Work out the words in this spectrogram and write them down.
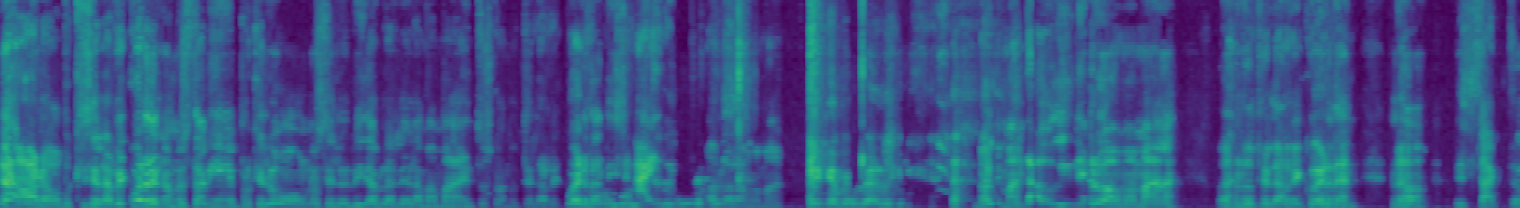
No, no, porque se la recuerden a uno está bien, porque luego a uno se le olvida hablarle a la mamá, entonces cuando te la recuerdan, dice, ay, güey, ¿cómo hablar a mamá? Déjame hablarle. No le he mandado dinero a mamá cuando te la recuerdan, ¿no? Exacto.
